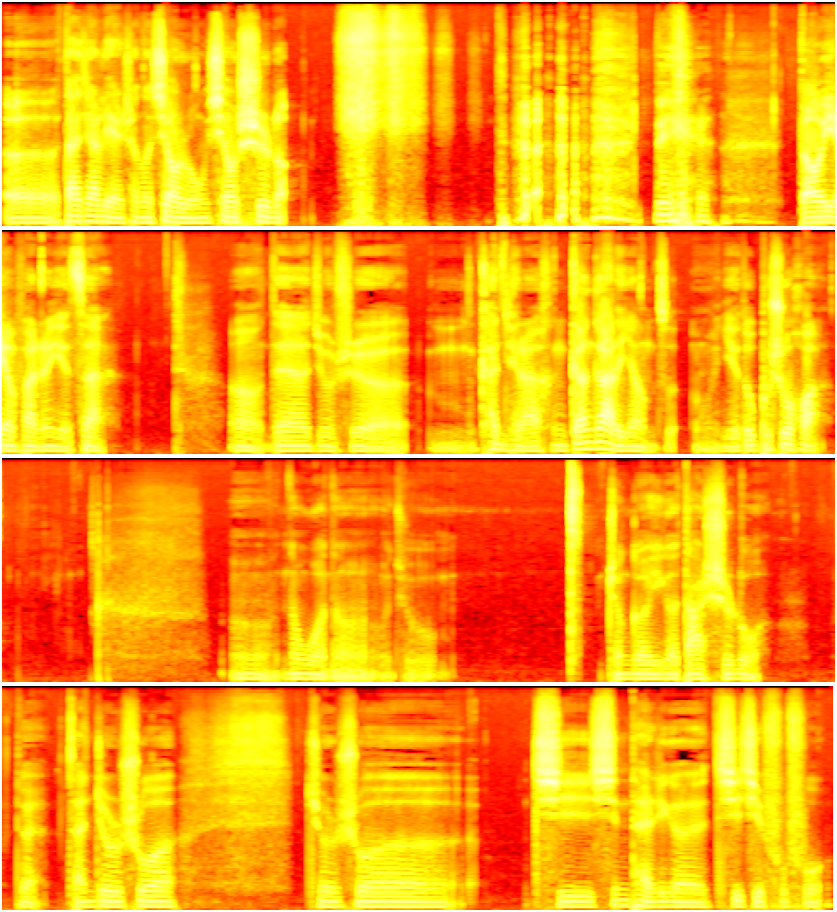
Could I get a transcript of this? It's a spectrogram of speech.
呃，大家脸上的笑容消失了。那导演反正也在，嗯，大家就是嗯，看起来很尴尬的样子，嗯，也都不说话。嗯，那我呢？我就整个一个大失落。对，咱就是说，就是说起心态这个起起伏伏，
